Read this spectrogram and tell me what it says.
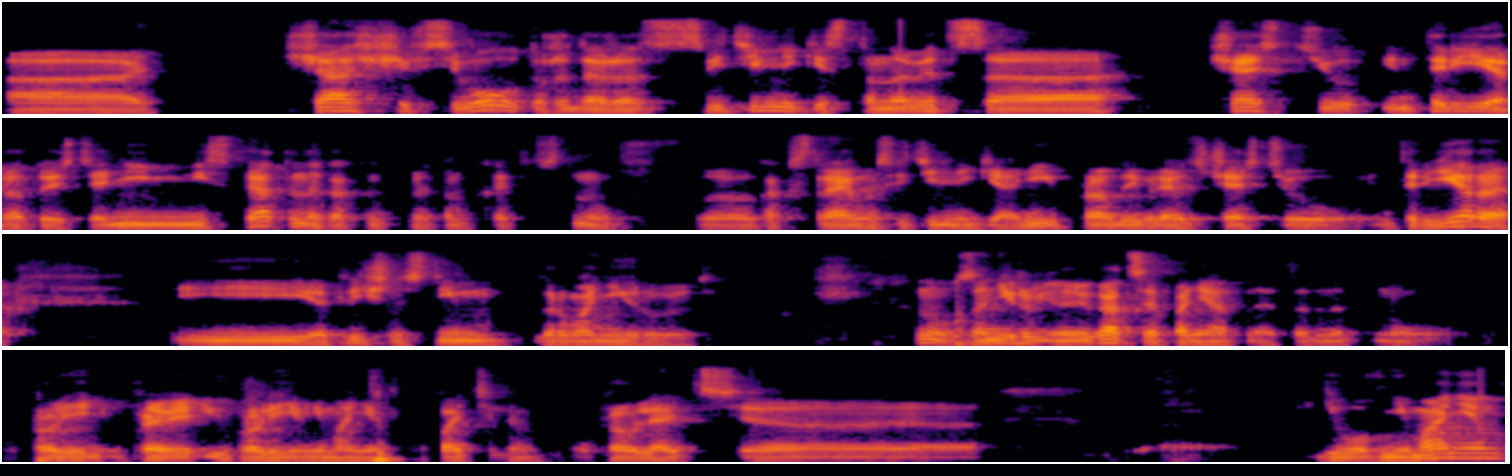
А, чаще всего вот уже даже светильники становятся частью интерьера, то есть они не спрятаны, как, например, там, ну, как встраиваемые светильники, они, правда, являются частью интерьера и отлично с ним гармонируют. Ну, зонирование навигация, понятно, это ну, управление, управление, управление вниманием покупателем, управлять э, его вниманием,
